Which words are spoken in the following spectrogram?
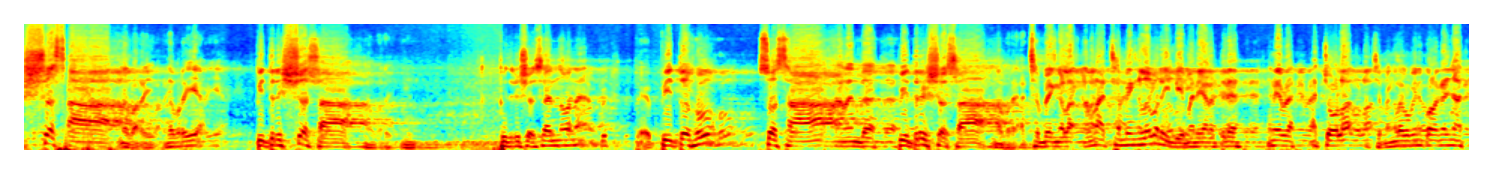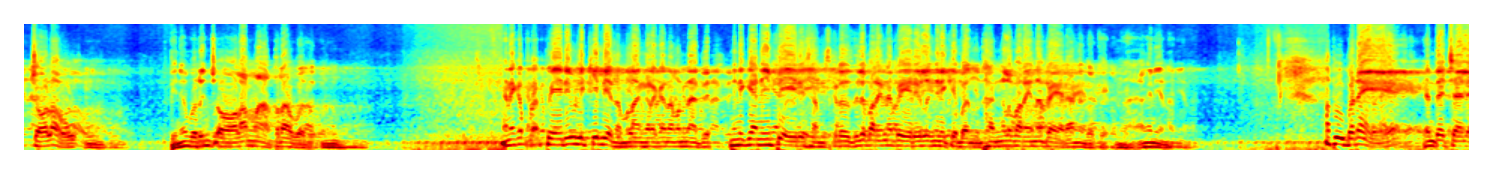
പിതൃശ്വസ എന്ന് പറയും. എന്താ പറയുക? പിതൃശ്വസ എന്ന് പറയും. പിതൃശ്വസ എന്ന് പറഞ്ഞാൽ പിതുഹു സ്വസ ആണ് എന്ത്? പിതൃശ്വസ എന്ന് പറയും. അച്ഛബെങ്ങൾ നമ്മൾ അച്ഛബെങ്ങൾ പറയില്ലേ മലയാളത്തിൽ? അങ്ങനെ ഇവിടെ? അച്ചോള. അച്ഛബെങ്ങളൊക്കെ പിന്നെ കുറെ കഴിഞ്ഞാൽ അച്ചോളാവും. പിന്നെ വെറും ചോളം മാത്രമാവും അത്. അങ്ങനെയൊക്കെ പേര് വിളിക്കില്ലേ നമ്മൾ അങ്ങനെയൊക്കെ നമ്മുടെ നാട്ടിൽ ഇങ്ങനെയൊക്കെയാണ് ഈ പേര്. സംസ്കൃതത്തിൽ പറയുന്ന പേരുകൾ ഇങ്ങനെയൊക്കെ ബന്ധങ്ങൾ പറയുന്ന പേരാണ് ഇതൊക്കെ. അങ്ങനെയാണ്. അപ്പൊ ഇവിടെ എന്താ വെച്ചാൽ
